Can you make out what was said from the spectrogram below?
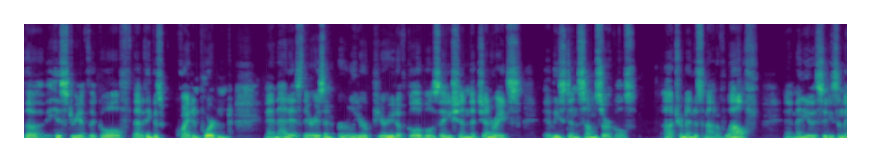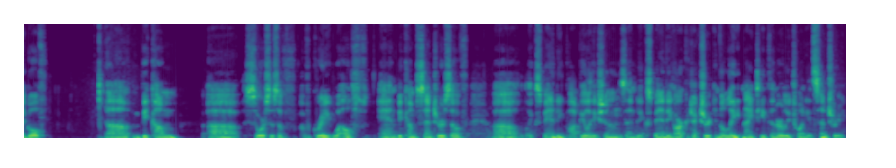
the history of the Gulf that I think is quite important. And that is there is an earlier period of globalization that generates, at least in some circles, a tremendous amount of wealth. And many of the cities in the Gulf uh, become uh, sources of, of great wealth and become centers of uh, expanding populations and expanding architecture in the late 19th and early 20th century.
